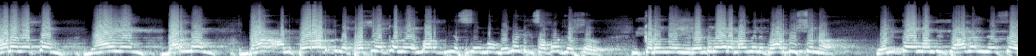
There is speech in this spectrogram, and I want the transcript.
మానవత్వం న్యాయం ధర్మం అని పోరాడుతున్న ప్రతి ఒక్కరు ఎంఆర్పిఎస్ మూమెంట్కి సపోర్ట్ చేస్తారు. ఇక్కడ ఉన్న ఈ రెండు వేల మందిని ప్రార్థిస్తున్నా ఎంతో మంది త్యాగం చేస్తే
